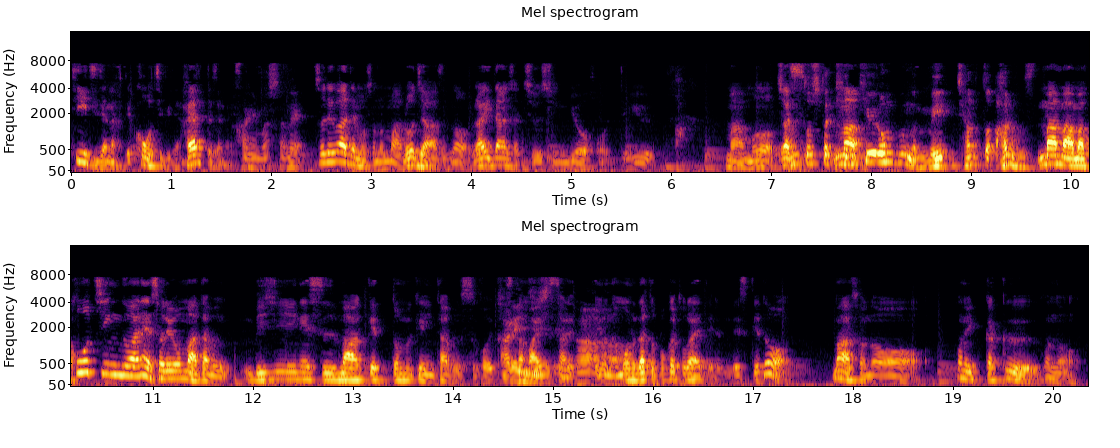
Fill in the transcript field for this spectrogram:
ティーチじゃなくてコーチみたいな流行ったじゃないですか入りましたね。それはでもそのまあロジャーズの来談者中心療法っていうまあものがちゃんとした研まあ究論文がめ、ちゃんとあるんですね。まあまあまあ、コーチングはね、それをまあ多分ビジネスマーケット向けに多分すごいカスタマイズされたようなものだと僕は捉えてるんですけど、まあその、とにかく、この、に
